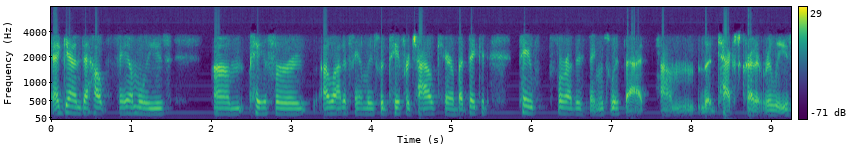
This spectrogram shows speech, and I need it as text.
Again, to help families um, pay for a lot of families would pay for childcare, but they could pay for other things with that um, the tax credit relief.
